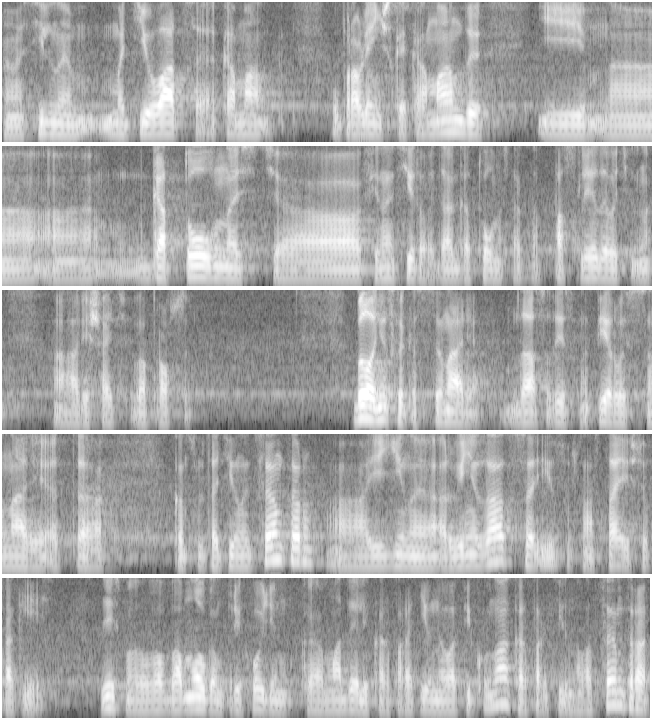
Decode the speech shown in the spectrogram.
а, сильная мотивация команд, управленческой команды и а, а, готовность а, финансировать, да, готовность так, последовательно решать вопросы. Было несколько сценариев. Да, соответственно, первый сценарий – это консультативный центр, единая организация и, собственно, оставить все как есть. Здесь мы во многом приходим к модели корпоративного опекуна, корпоративного центра.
